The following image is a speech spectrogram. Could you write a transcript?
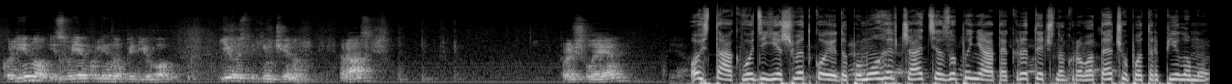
коліно і своє коліно під його. І ось таким чином. Раз. Пройшли. Ось так водії швидкої допомоги вчаться зупиняти критичну кровотечу потерпілому.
